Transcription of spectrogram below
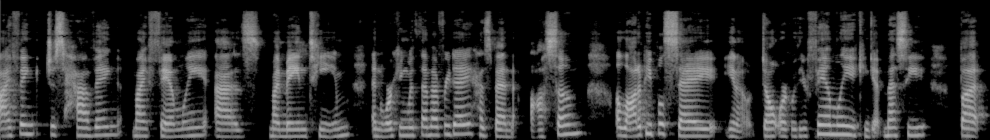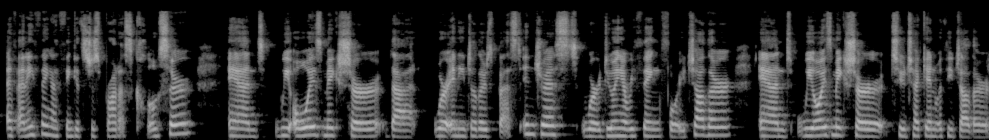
I think just having my family as my main team and working with them every day has been awesome. A lot of people say, you know, don't work with your family, it can get messy. But if anything, I think it's just brought us closer. And we always make sure that we're in each other's best interest, we're doing everything for each other, and we always make sure to check in with each other.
